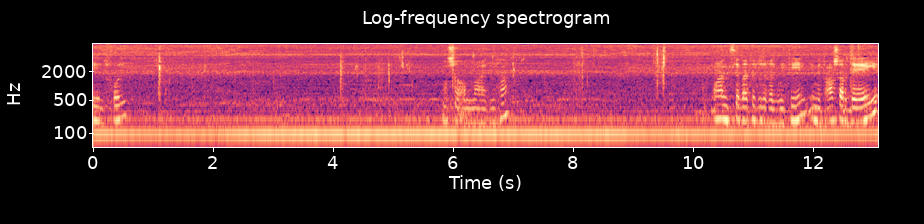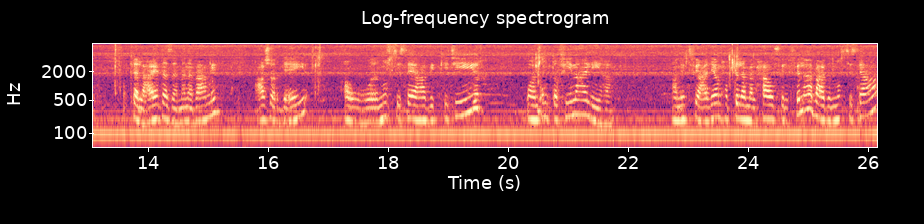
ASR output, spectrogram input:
زي الفل ما شاء الله عليها. وهنسيبها تغلي غلوتين قيمة عشر دقايق. كالعادة زي ما أنا بعمل. عشر دقايق أو نص ساعة بالكتير. وهنقوم طافيين عليها. هنطفي عليها ونحط لها ملحها وفلفلها بعد النص ساعة.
